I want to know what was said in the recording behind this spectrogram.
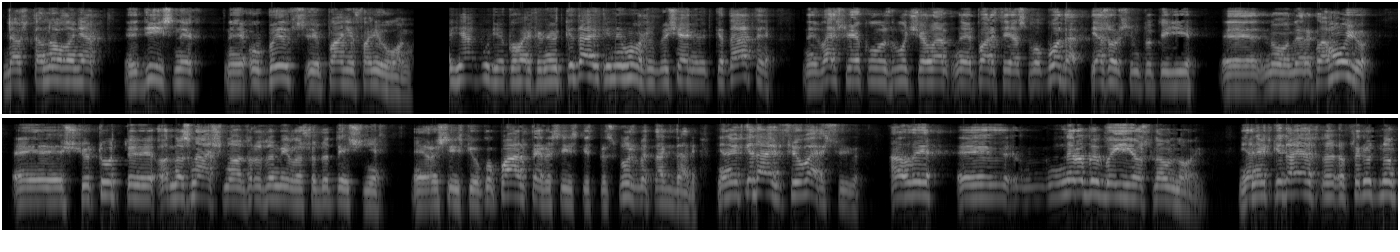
для встановлення е, дійсних е, убивць е, пані Фаріон. Я будь-яку версію не відкидаю і не можу, звичайно, відкидати версію, яку озвучила партія Свобода. Я зовсім тут її ну, не рекламую. Що тут однозначно зрозуміло, що дотичні російські окупанти, російські спецслужби і так далі. Я не відкидаю цю версію, але е, не робив би її основною. Я не відкидаю абсолютно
